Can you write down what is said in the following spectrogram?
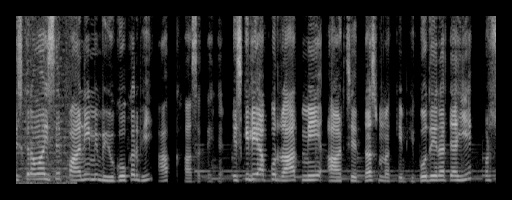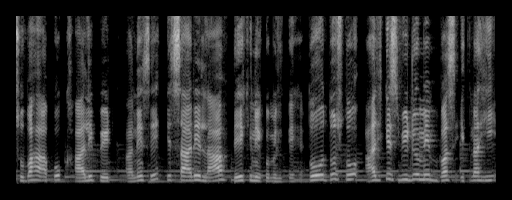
इसके अलावा इसे पानी में भिगो भी आप खा सकते हैं। इसके लिए आपको रात में आठ से दस मिनट के भिगो देना चाहिए और सुबह आपको खाली पेट खाने से ये सारे लाभ देखने को मिलते हैं। तो दोस्तों, आज के इस वीडियो में बस इतना ही।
